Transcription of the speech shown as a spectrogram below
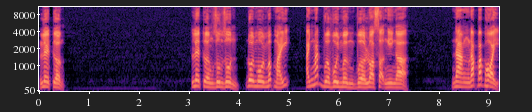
Lê Tường?" Lê Tường run run, đôi môi mấp máy, ánh mắt vừa vui mừng vừa lo sợ nghi ngờ. Nàng lắp bắp hỏi.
